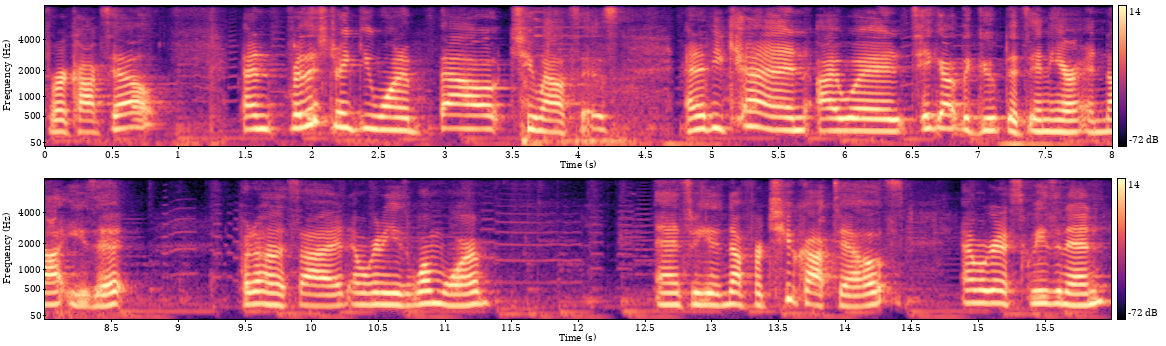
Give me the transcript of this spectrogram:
for a cocktail. And for this drink, you want about two ounces. And if you can, I would take out the goop that's in here and not use it. Put it on the side. And we're gonna use one more. And so we get enough for two cocktails. And we're gonna squeeze it in.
